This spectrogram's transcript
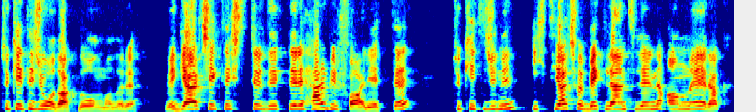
tüketici odaklı olmaları ve gerçekleştirdikleri her bir faaliyette tüketicinin ihtiyaç ve beklentilerini anlayarak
